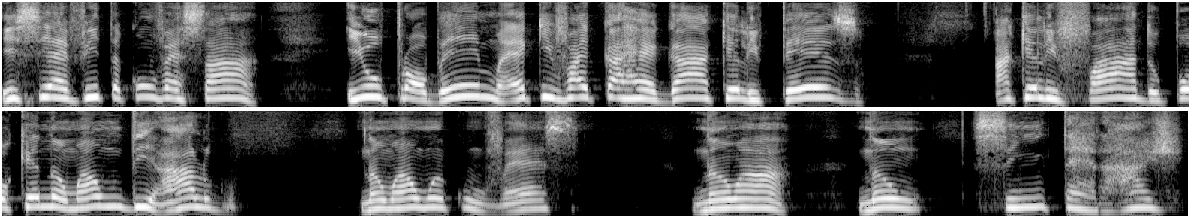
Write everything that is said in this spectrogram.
e se evita conversar. E o problema é que vai carregar aquele peso, aquele fardo, porque não há um diálogo, não há uma conversa, não há, não se interage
